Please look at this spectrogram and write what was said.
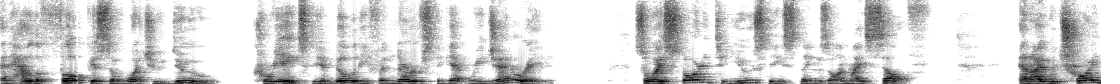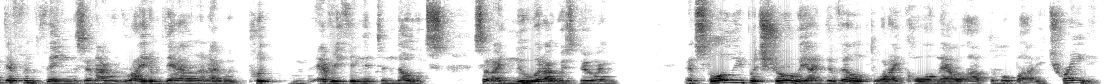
and how the focus of what you do creates the ability for nerves to get regenerated. So I started to use these things on myself. And I would try different things and I would write them down and I would put everything into notes so that I knew what I was doing. And slowly but surely, I developed what I call now optimal body training.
